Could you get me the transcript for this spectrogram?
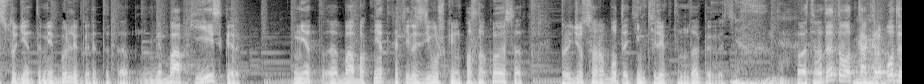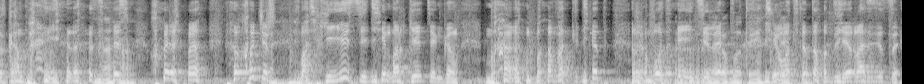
студентами были, говорят, это бабки есть, говорят, нет, бабок нет, хотели с девушками познакомиться, придется работать интеллектом, да, как говорится. Да. Вот, вот это вот как ага. работает компания. Ага. есть, хочешь, бабки есть, иди маркетингом, бабок нет. Работай интеллектом. И вот это вот две разницы.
